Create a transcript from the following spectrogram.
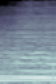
oh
